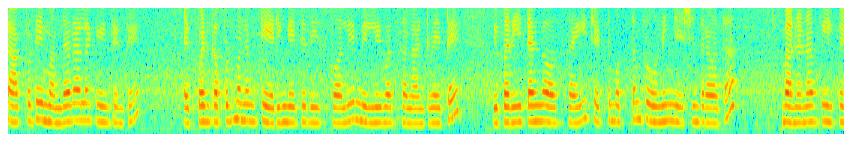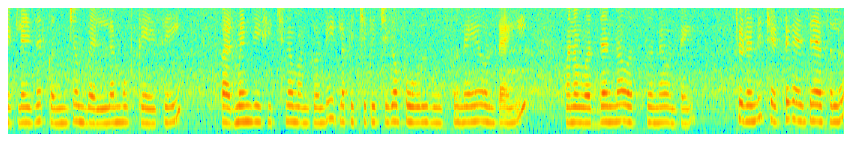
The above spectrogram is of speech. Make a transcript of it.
కాకపోతే ఈ మందారాలకు ఏంటంటే ఎప్పటికప్పుడు మనం కేరింగ్ అయితే తీసుకోవాలి. మిల్లీ బగ్స్ అలాంటివి అయితే విపరీతంగా వస్తాయి. చెట్టు మొత్తం ప్రూనింగ్ చేసిన తర్వాత బనానా పీల్ ఫెర్టిలైజర్ కొంచెం బెల్లం ముక్క వేసి పర్మెంట్ చేసి ఇచ్చినాం అనుకోండి ఇట్లా పిచ్చి పిచ్చిగా పువ్వులు పూస్తూనే ఉంటాయి. మనం వద్దన్నా వస్తూనే ఉంటాయి. చూడండి చెట్టుకైతే అసలు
